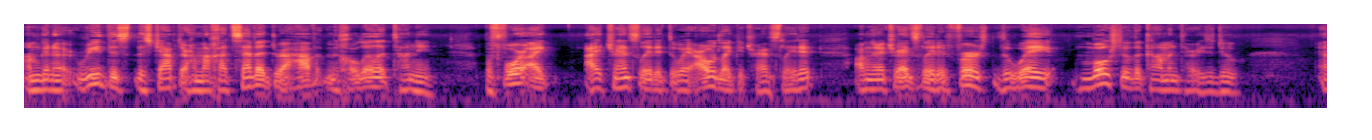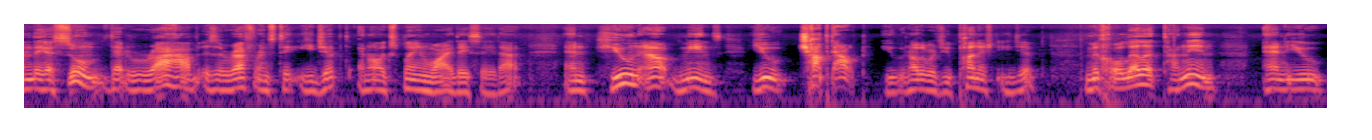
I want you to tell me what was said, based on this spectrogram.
I'm going to read this, this chapter, Rahav Tanin. before I, I translate it the way I would like to translate it, I'm going to translate it first the way most of the commentaries do. And they assume that Rahab is a reference to Egypt, and I'll explain why they say that. And hewn out means you chopped out. You, in other words, you punished Egypt. Micholelet tanin, and you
